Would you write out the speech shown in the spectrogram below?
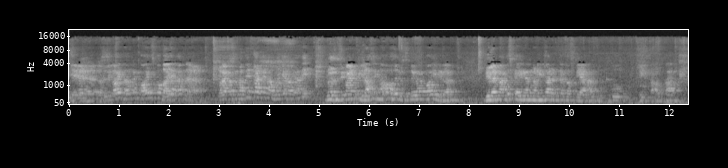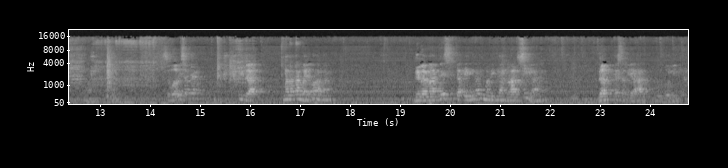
Iya, dua sisi koin, tahu kan koin semua bayar kan? Nah, merepresentatifkan kan namanya tapi nanti dua sisi koin itu jelasin apa maksudnya dua sisi koin gitu kan. Dilematis keinginan menikah dan ketersediaan buku di KUA. Sebuah riset yang tidak menekan banyak orang kan. Dilematis keinginan menikah lansia dan kesediaan buku nikah.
